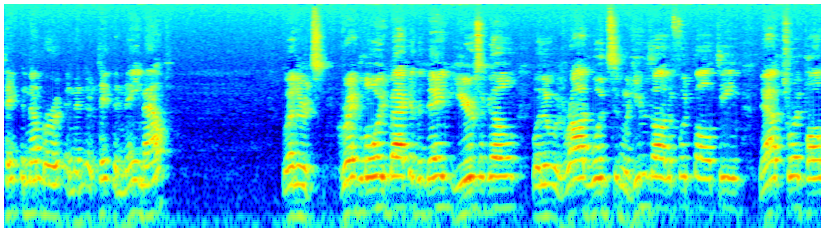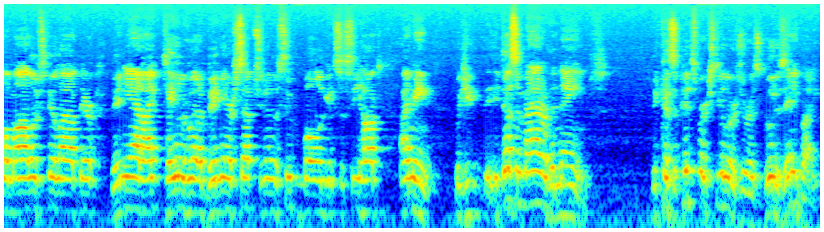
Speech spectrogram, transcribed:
take the number and then take the name out whether it's Greg Lloyd back in the day, years ago, whether it was Rod Woodson when he was on the football team, now Troy Polamalu's still out there. Then you had Ike Taylor who had a big interception in the Super Bowl against the Seahawks. I mean, you, it doesn't matter the names because the Pittsburgh Steelers are as good as anybody.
